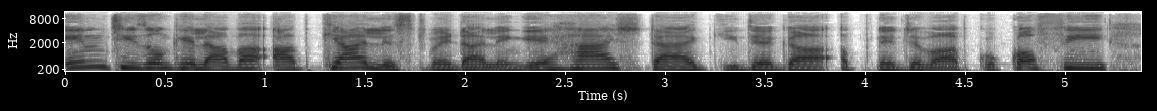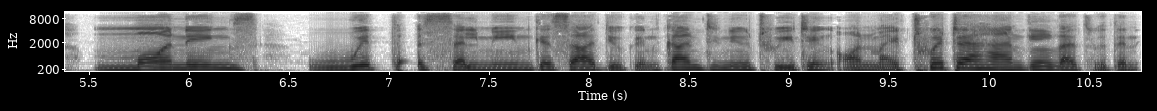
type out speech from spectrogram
इन चीज़ों के अलावा आप क्या लिस्ट में डालेंगे? हैश टैग कीजिएगा अपने जवाब को। कॉफ़ी मॉर्निंग्स विथ सलमीन के साथ. You can continue tweeting on my Twitter handle that's with N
